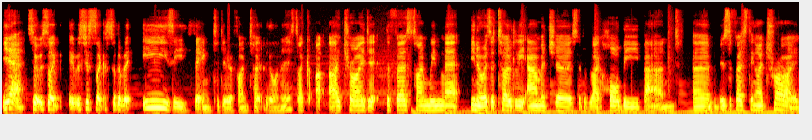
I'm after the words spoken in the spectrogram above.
yeah, so it was like it was just like a sort of an easy thing to do. If I'm totally honest, like I, I tried it the first time we met, you know, as a totally amateur sort of like hobby band. Um, it was the first thing I tried,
